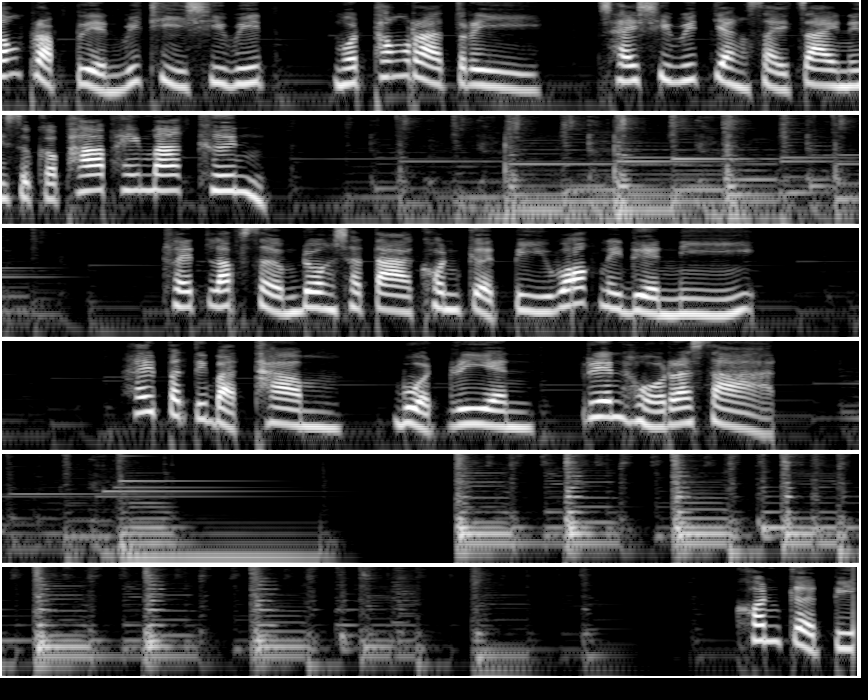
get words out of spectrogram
ต้องปรับเปลี่ยนวิถีชีวิต งดท่องราตรี ใช้ชีวิตอย่างใส่ใจในสุขภาพให้มากขึ้น เคล็ดลับเสริมดวงชะตาคนเกิดปีวอกในเดือนนี้ ให้ปฏิบัติธรรม บวชเรียน เรียนโหราศาสตร์ คนเกิดปี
